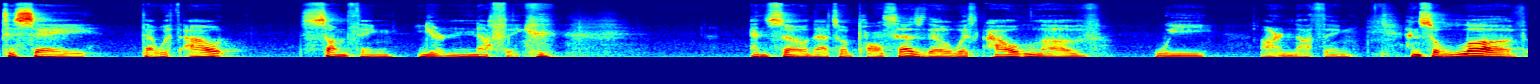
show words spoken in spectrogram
to say that without something, you're nothing. and so that's what Paul says, though without love, we are nothing. And so love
